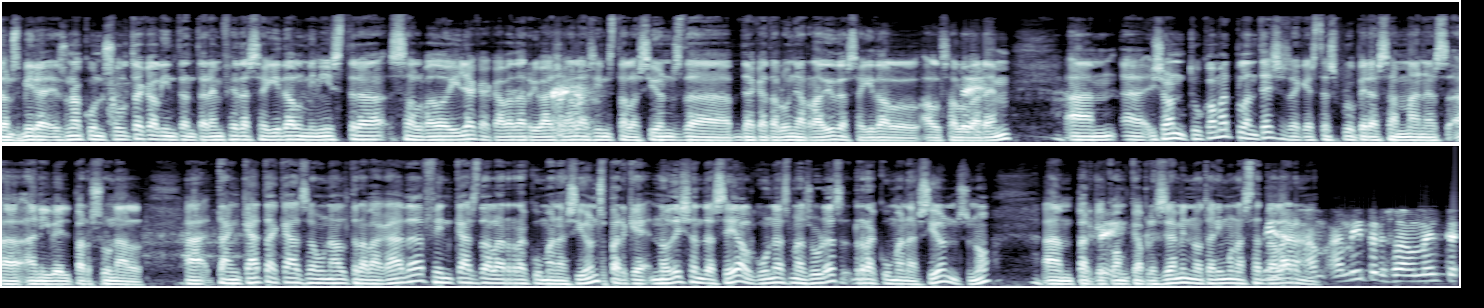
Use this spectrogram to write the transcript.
Doncs mira, és una consulta que l'intentarem fer de seguida al ministre Salvador Illa, que acaba d'arribar ja a les instal·lacions de, de Catalunya Ràdio, de seguida el, el saludarem. Um, uh, John, tu com et planteges aquestes properes setmanes uh, a nivell personal? Uh, tancat a casa una altra vegada, fent cas de les recomanacions, perquè no deixen de ser algunes mesures recomanacions, no? Um, perquè Sí. com que precisament no tenim un estat d'alarma. a, a mí personalmente,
